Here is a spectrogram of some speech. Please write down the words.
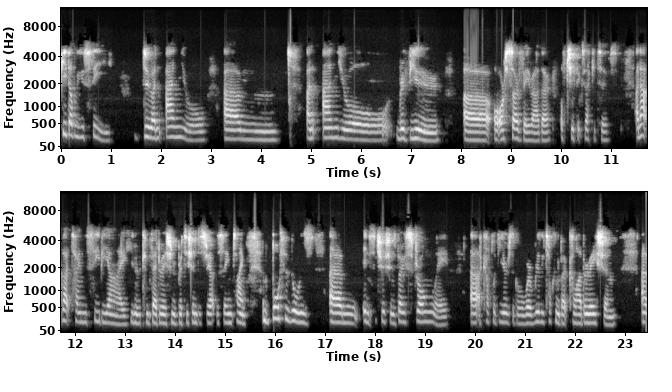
PwC do an annual um, an annual review uh, or survey rather of chief executives. And at that time, the CBI, you know, the Confederation of British Industry, at the same time, and both of those um, institutions very strongly. Uh, a couple of years ago, we were really talking about collaboration, uh,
